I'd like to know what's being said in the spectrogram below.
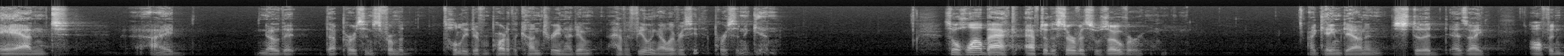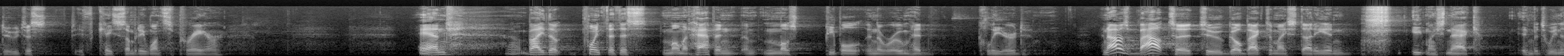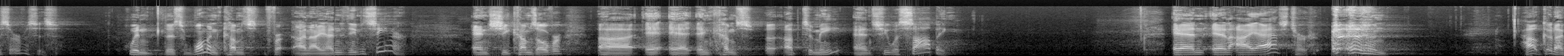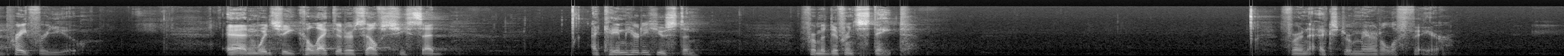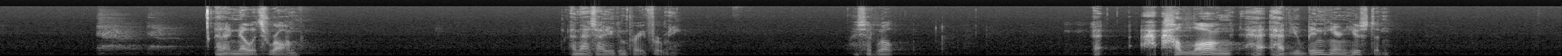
And I know that that person's from a totally different part of the country, and I don't have a feeling I'll ever see that person again. So a while back, after the service was over, I came down and stood, as I often do, just in case somebody wants prayer. And uh, by the point that this moment happened, most people in the room had cleared. And I was about to, to go back to my study and eat my snack in between the services when this woman comes, for, and I hadn't even seen her. And she comes over uh, and, and, comes uh, up to me, and she was sobbing. And, and I asked her, How could I pray for you? And when she collected herself, she said, I came here to Houston from a different state for an extramarital affair. And I know it's wrong. And that's how you can pray for me. I said, Well, uh, how long have you been here in Houston?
